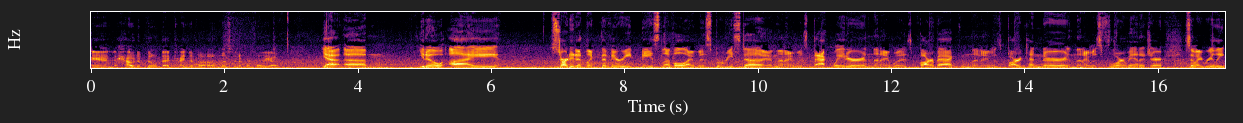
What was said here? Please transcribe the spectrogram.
and how to build that kind of a, a list and a portfolio. Yeah, um, you know, I started at like the very base level. I was barista, and then I was back waiter, and then I was bar back, and then I was bartender, and then I was floor manager. So I really,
